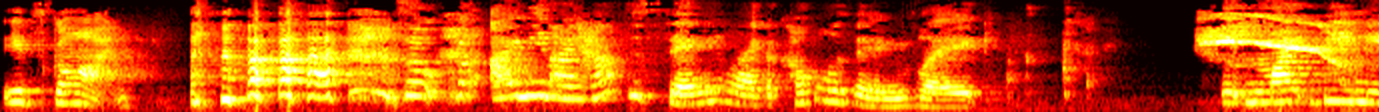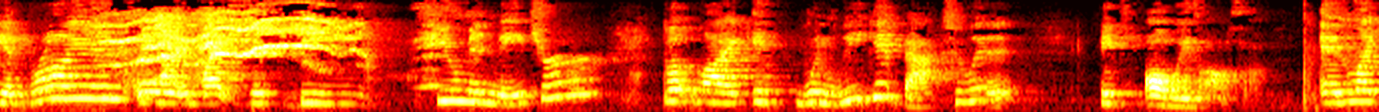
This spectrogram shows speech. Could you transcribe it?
It's gone. So, but, I mean, I have to say, like, a couple of things. Like, it might be me and Brian, or it might just be human nature. But, like, it, when we get back to it, it's always awesome. And, like,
